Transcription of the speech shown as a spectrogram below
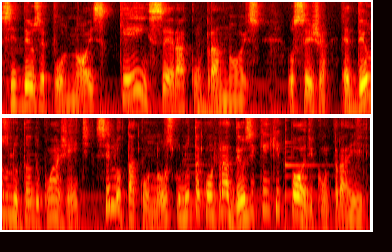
Se Deus é por nós, quem será contra nós? Ou seja, é Deus lutando com a gente. Se lutar conosco, luta contra Deus e quem que pode contra ele?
